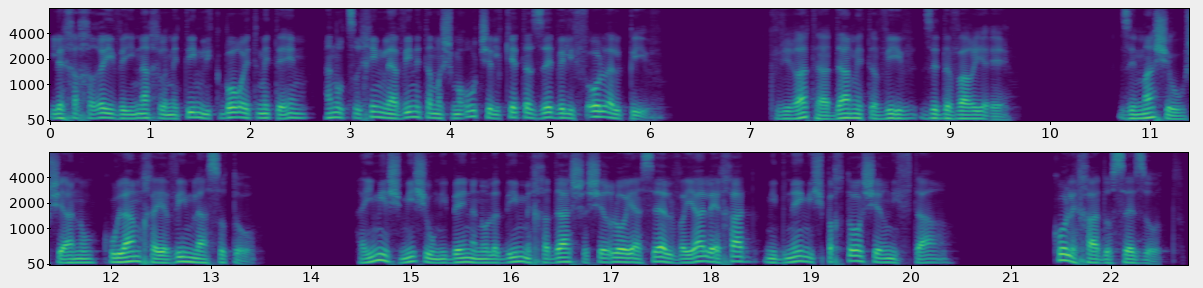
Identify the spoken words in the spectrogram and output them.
לך אחרי והנח למתים לקבור את מתיהם, אנו צריכים להבין את המשמעות של קטע זה ולפעול על פיו. קבירת האדם את אביו זה דבר יאה. זה משהו שאנו כולם חייבים לעשותו. האם יש מישהו מבין הנולדים מחדש אשר לא יעשה הלוויה לאחד מבני משפחתו אשר נפטר? כל אחד עושה זאת.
